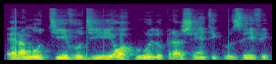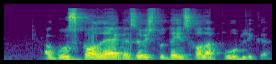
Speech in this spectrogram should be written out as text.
era motivo de orgulho para a gente, inclusive alguns colegas, eu estudei em escola pública,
